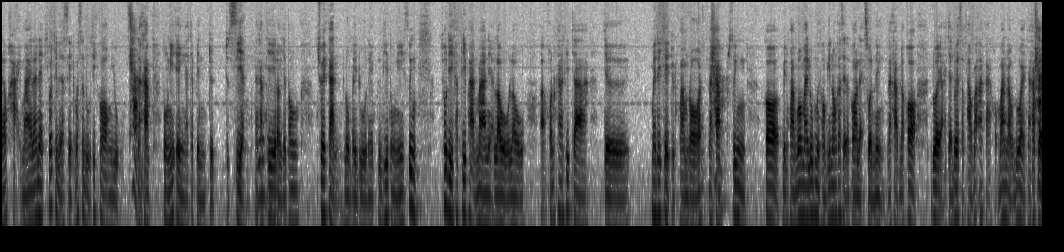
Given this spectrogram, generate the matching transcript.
แล้วขายไม้แล้วเนี่ยก็จะเหลือเศษวัสดุที่กองอยู่ค่ะนะครับตรงนี้เองอาจจะเป็นจุดจุดเสี่ยงนะครับอือฮึที่เราจะต้องช่วยกันลงไปดูในพื้นที่ตรงนี้ ซึ่งโชคดีครับที่ผ่านมาเนี่ยเราเราเอ่อค่อนข้างที่จะเจอไม่ได้เจอจุดความร้อนนะครับค่ะซึ่ง ก็เป็นความร่วมไม้ร่วมมือของพี่น้องเกษตรกรแหละส่วนหนึ่งนะครับแล้วก็ด้วยอาจจะด้วยสภาวะอากาศของบ้านเราด้วยนะครับค่ะแต่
